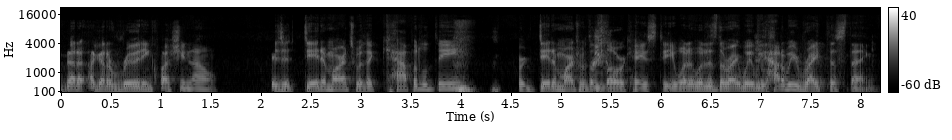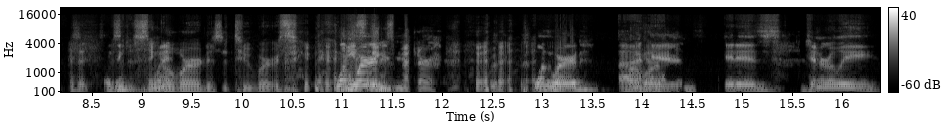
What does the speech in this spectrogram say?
I've got a, I got a riveting question now. Is it data marts with a capital D or data marts with a lowercase d? What, what is the right way? We, how do we write this thing? Is it I Is think it a single when- word? Is it two words? One These word. things matter. one word, uh, One word. and it is generally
